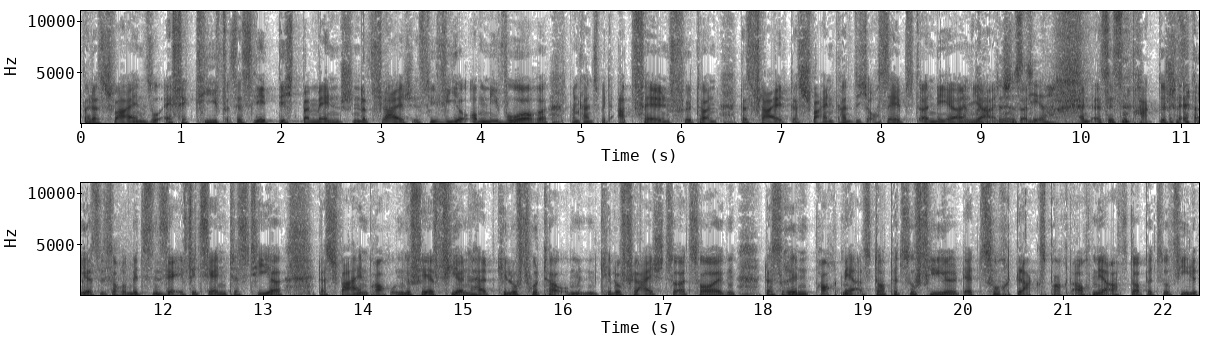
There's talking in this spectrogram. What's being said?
Weil das Schwein so effektiv ist. Es lebt dicht beim Menschen. Das Fleisch ist wie wir Omnivore, man kann es mit Abfällen füttern, das Fleisch, das Schwein kann sich auch selbst ernähren. Ein praktisches ja, unseren, Tier. Ein, es ist ein praktisches. Tier, es ist auch ein sehr effizientes Tier. Das Schwein braucht ungefähr viereinhalb Kilo Futter, um ein Kilo Fleisch zu erzeugen. Das Rind braucht mehr als doppelt so viel. Der Zuchtlachs braucht auch mehr als doppelt so viel.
